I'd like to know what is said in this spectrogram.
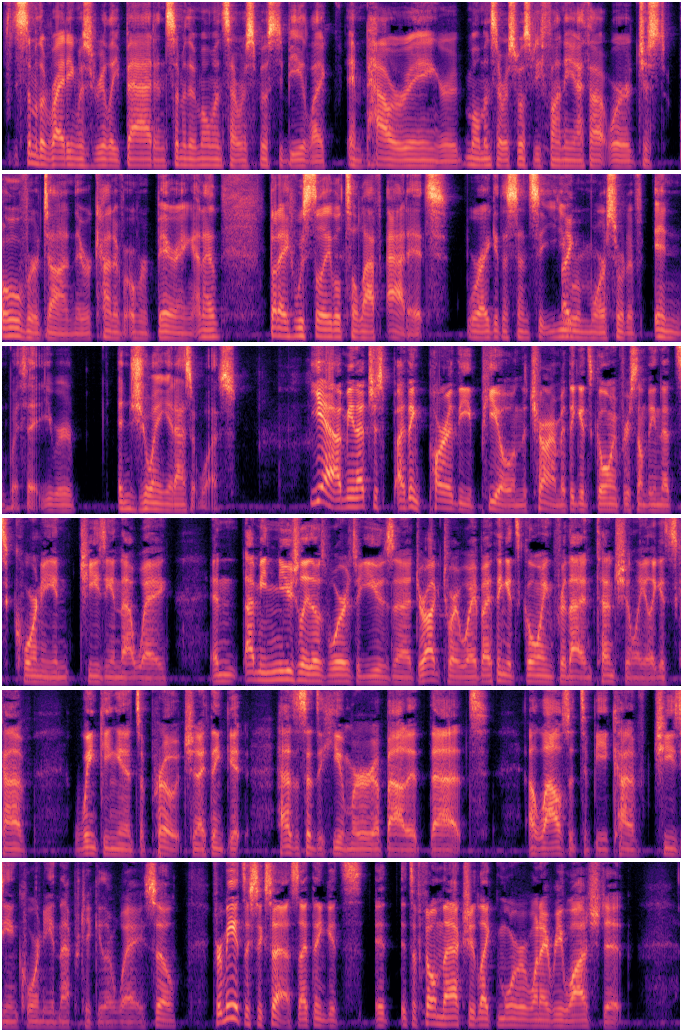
some of the writing was really bad, and some of the moments that were supposed to be like empowering or moments that were supposed to be funny, I thought were just overdone. They were kind of overbearing, and I, but I was still able to laugh at it. Where I get the sense that you Like- were more sort of in with it, you were enjoying it as it was. Yeah, I mean that's just I think part of the appeal and the charm. I think it's going for something that's corny and cheesy in that way. And I mean usually those words are used in a derogatory way, but I think it's going for that intentionally. Like it's kind of winking in its approach, and I think it has a sense of humor about it that allows it to be kind of cheesy and corny in that particular way. So for me, it's a success. I think it's it, it's a film that I actually liked more when I rewatched it,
